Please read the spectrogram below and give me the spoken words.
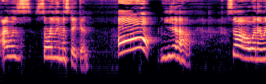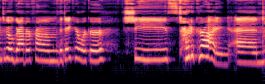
I was sorely mistaken. Eh! Yeah. So when I went to go grab her from the daycare worker, she started crying and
